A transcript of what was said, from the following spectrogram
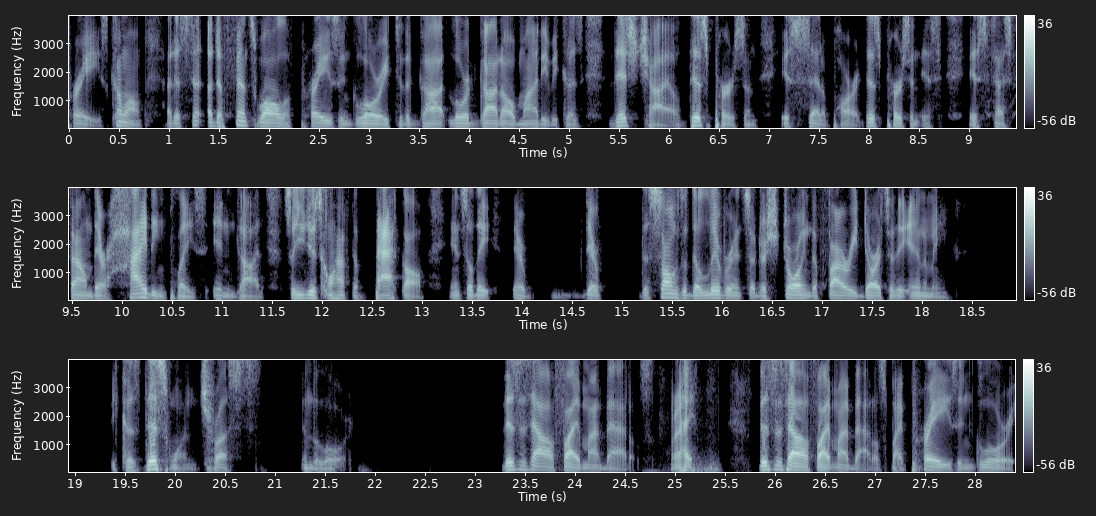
praise. Come on, a, de- a defense wall of praise and glory to the God, Lord God Almighty, because this child, this person is set apart. This person is is has found their hiding place in God. So you're just gonna have to back off. And so they they're they're the songs of deliverance are destroying the fiery darts of the enemy because this one trusts in the Lord. This is how I fight my battles, right? This is how I fight my battles by praise and glory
